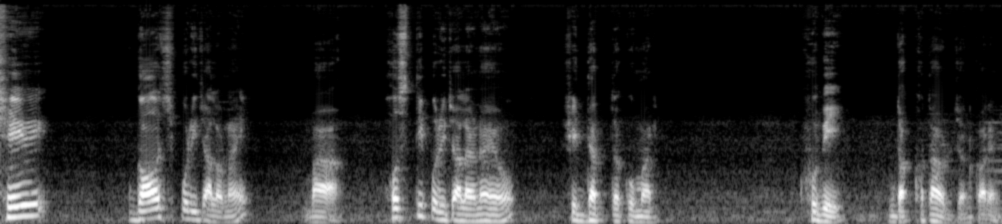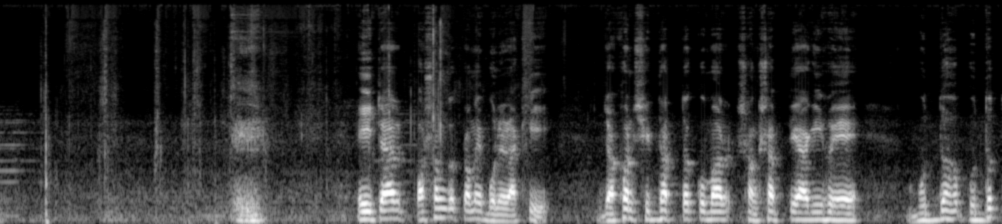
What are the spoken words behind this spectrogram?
সেই গজ পরিচালনায় বা হস্তি পরিচালনায়ও সিদ্ধার্থ কুমার খুবই দক্ষতা অর্জন করেন। এইটার প্রসঙ্গক্রমে বলে রাখি, যখন সিদ্ধার্থ কুমার সংসার ত্যাগী হয়ে বুদ্ধ, বুদ্ধত্ব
